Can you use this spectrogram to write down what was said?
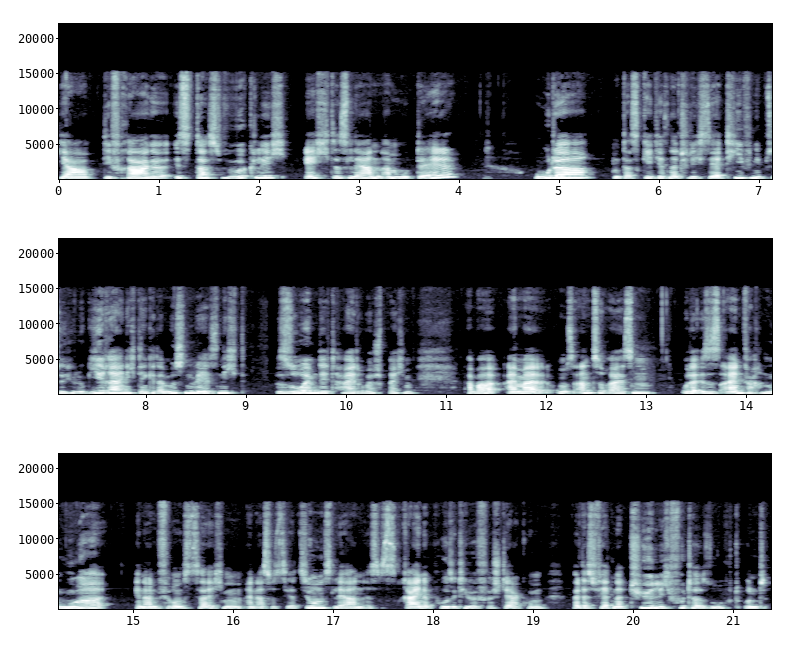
ja die Frage, ist das wirklich echtes Lernen am Modell? Oder, und das geht jetzt natürlich sehr tief in die Psychologie rein, ich denke, da müssen wir jetzt nicht so im Detail drüber sprechen, aber einmal, um es anzureißen, oder ist es einfach nur in Anführungszeichen ein Assoziationslernen? Ist es reine positive Verstärkung, weil das Pferd natürlich Futter sucht und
